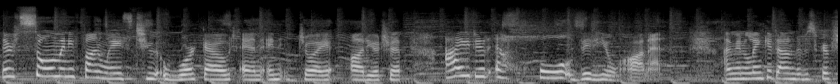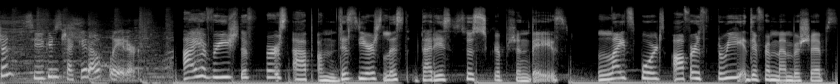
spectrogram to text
There's so many fun ways to work out and enjoy Audio Trip. I did a whole video on it. I'm gonna link it down in the description so you can check it out later. I have reached the first app on this year's list that is subscription based. Litesports offers three different memberships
